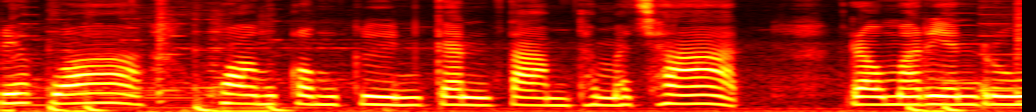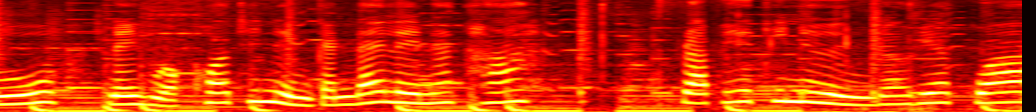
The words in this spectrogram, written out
เรียกว่า ความกลมกลืนกันตามธรรมชาติ เรามาเรียนรู้ในหัวข้อที่ 1 กันได้เลยนะคะ ประเภทที่ 1 เราเรียกว่า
